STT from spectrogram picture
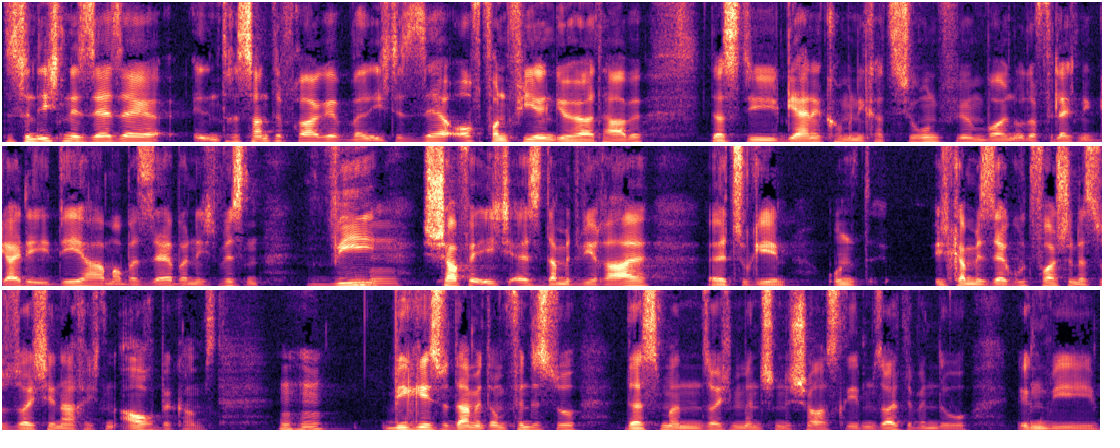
Das finde ich eine sehr, sehr interessante Frage, weil ich das sehr oft von vielen gehört habe, dass die gerne Kommunikation führen wollen oder vielleicht eine geile Idee haben, aber selber nicht wissen, wie schaffe ich es, damit viral äh, zu gehen. Und ich kann mir sehr gut vorstellen, dass du solche Nachrichten auch bekommst. Mhm. Wie gehst du damit um? Findest du, dass man solchen Menschen eine Chance geben sollte, wenn du irgendwie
